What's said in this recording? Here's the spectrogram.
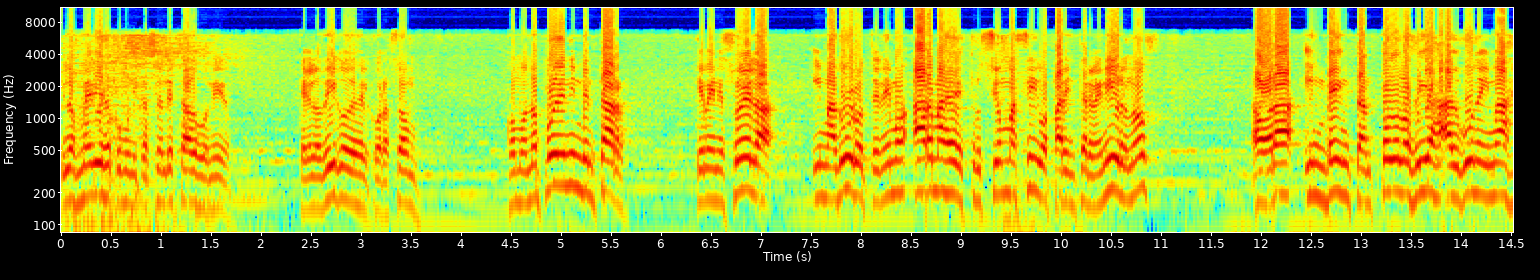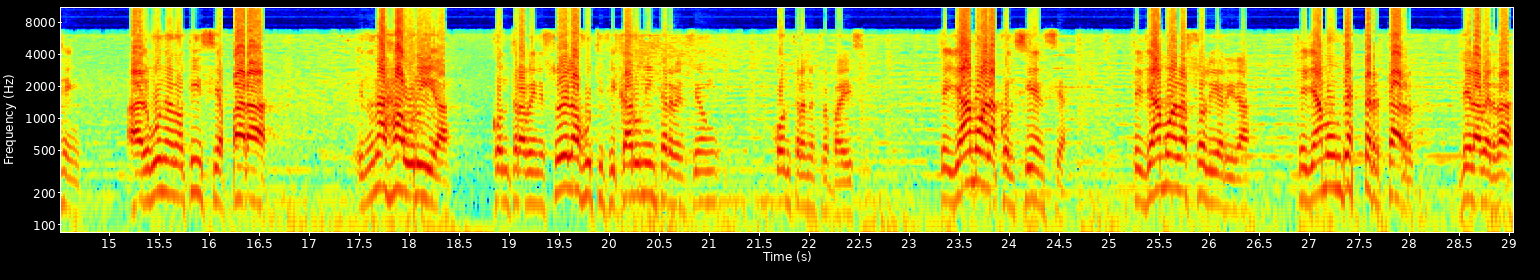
y los medios de comunicación de Estados Unidos. Te lo digo desde el corazón. Como no pueden inventar que Venezuela y Maduro tenemos armas de destrucción masiva para intervenirnos, ahora inventan todos los días alguna imagen, alguna noticia para, en una jauría contra Venezuela, justificar una intervención contra nuestro país. Te llamo a la conciencia, te llamo a la solidaridad, te llamo a un despertar de la verdad.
